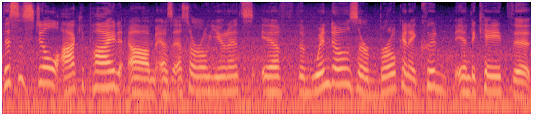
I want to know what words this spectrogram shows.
This is still occupied um, as SRO units. If the windows are broken, it could indicate that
